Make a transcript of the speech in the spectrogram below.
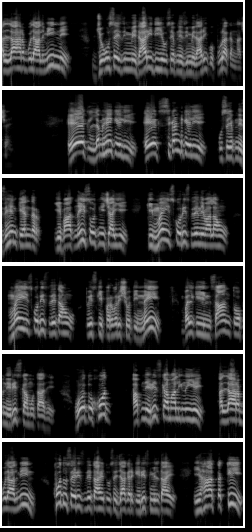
अल्लाह रब्बुल आलमीन ने जो उसे ज़िम्मेदारी दी है, उसे अपनी ज़िम्मेदारी को पूरा करना चाहिए। एक लम्हे के लिए, एक सेकंड के लिए उसे अपने जहन के अंदर ये बात नहीं सोचनी चाहिए कि मैं इसको रिस्क देने वाला हूँ, मैं इसको रिस्क देता हूँ तो इसकी परवरिश होती नहीं, बल्कि इंसान तो अपने रिस्क का मुताज है। वो तो खुद अपने रिस्क का मालिक नहीं है। अल्लाह रब्बुल आलमीन खुद उसे रिस्क देता है तो उसे जाकर के रिस्क मिलता है। यहाँ तक कि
